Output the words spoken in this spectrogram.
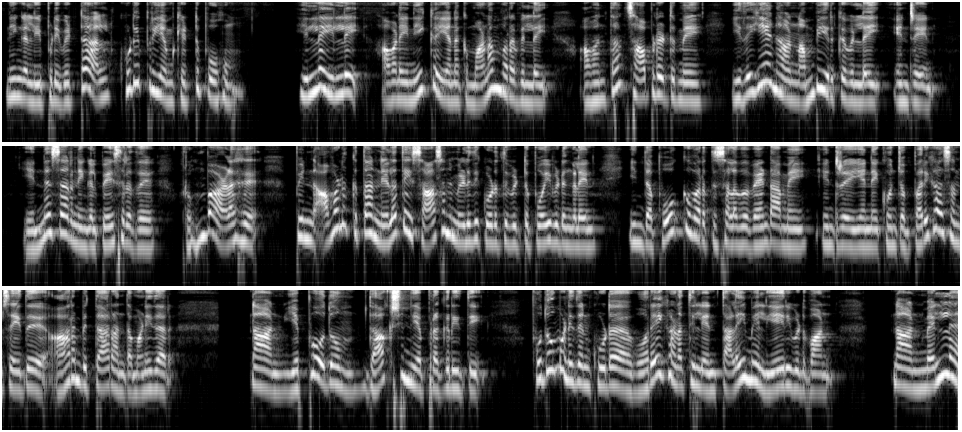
நீங்கள் இப்படி விட்டால் குடிப்பிரியம் கெட்டு போகும். இல்லை இல்லை. அவனை நீக்க எனக்கு மனம் வரவில்லை. அவன்தான் சாப்பிடட்டுமே. இதையே நான் நம்பி இருக்கவில்லை என்றேன். என்ன சார் நீங்கள் பேசுறது? ரொம்ப அழகு. பின் அவனுக்குத்தான் நிலத்தை சாசனம் எழுதி கொடுத்து விட்டு போய்விடுங்களேன். இந்த போக்குவரத்து செலவு வேண்டாமே என்று என்னை கொஞ்சம் பரிகாசம் செய்து ஆரம்பித்தார் அந்த மனிதர். நான் எப்போதும் தாக்ஷிணிய பிரகிருதி. புது மனிதன் கூட ஒரே கணத்தில் என் தலைமேல் ஏறிவிடுவான். நான் மெல்ல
